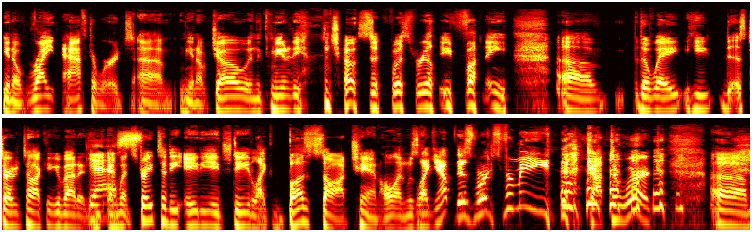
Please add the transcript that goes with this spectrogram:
you know, right afterwards, um, you know, Joe in the community, Joseph was really funny. Uh, the way he started talking about it, and- and went straight to the ADHD like buzzsaw channel, and was like, "Yep, this works for me." Got to work um,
